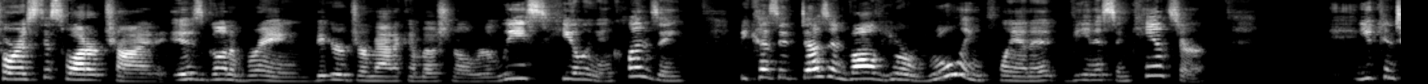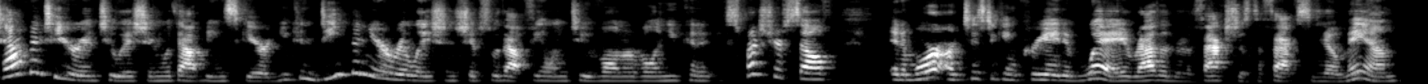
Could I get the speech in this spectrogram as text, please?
Taurus, this water trine is going to bring bigger dramatic emotional release, healing, and cleansing because it does involve your ruling planet, Venus in Cancer. You can tap into your intuition without being scared. You can deepen your relationships without feeling too vulnerable, and you can express yourself in a more artistic and creative way rather than the facts just the facts no ma'am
